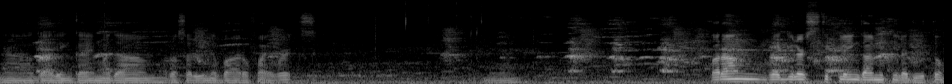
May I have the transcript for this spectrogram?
na galing kay Madam Rosalie Navarro Fireworks. Ayan. Parang regular stick lang gamit nila dito.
